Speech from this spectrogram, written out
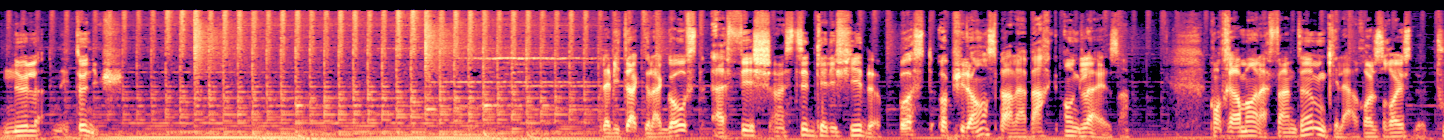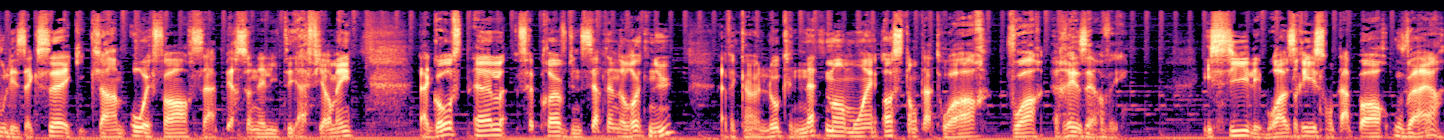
nul n'est tenu. L'habitacle de la Ghost affiche un style qualifié de post-opulence par la marque anglaise. Contrairement à la Phantom, qui est la Rolls-Royce de tous les excès et qui clame haut et fort sa personnalité affirmée, la Ghost, elle, fait preuve d'une certaine retenue, avec un look nettement moins ostentatoire, voire réservé. Ici, les boiseries sont à port ouvert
